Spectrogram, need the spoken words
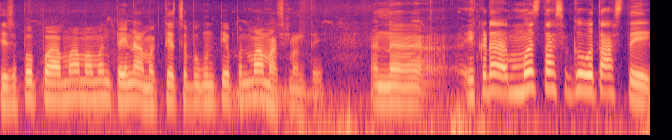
त्याचं पप्पा मामा म्हणतंय ना मग त्याचं बघून ते पण मामाच म्हणतंय. आणि इकडं मस्त असं गवत असतंय.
